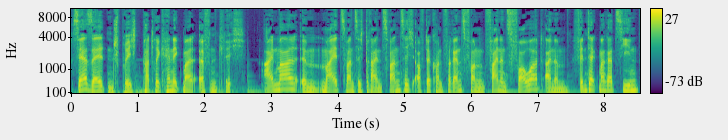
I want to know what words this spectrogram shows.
Sehr selten spricht Patrick Hennig mal öffentlich. Einmal im Mai 2023 auf der Konferenz von Finance Forward, einem Fintech-Magazin,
